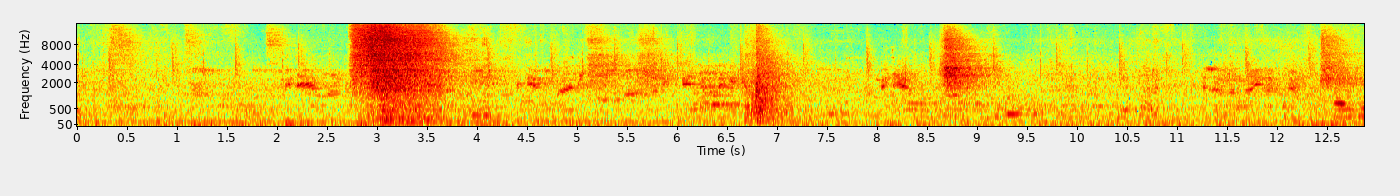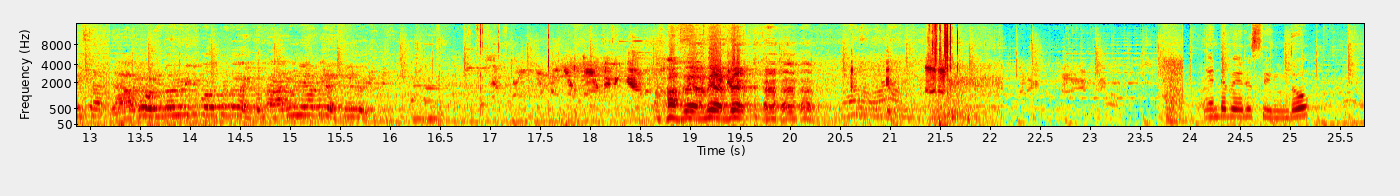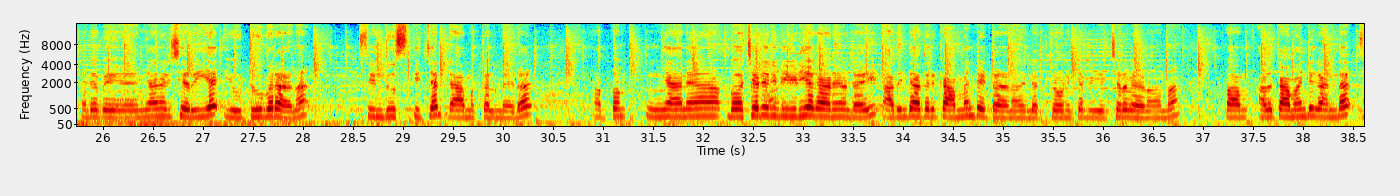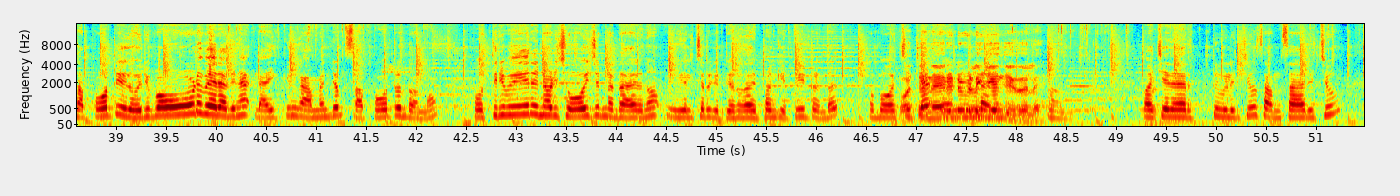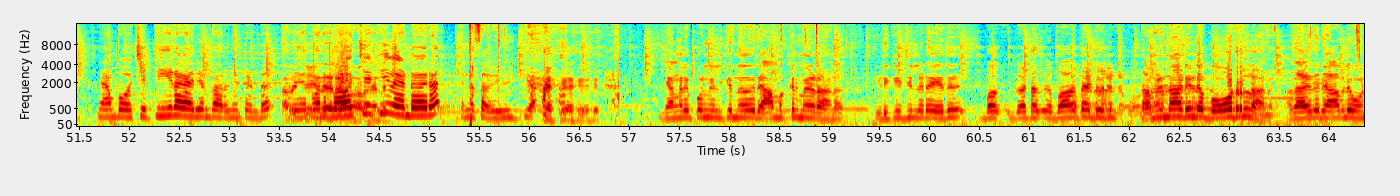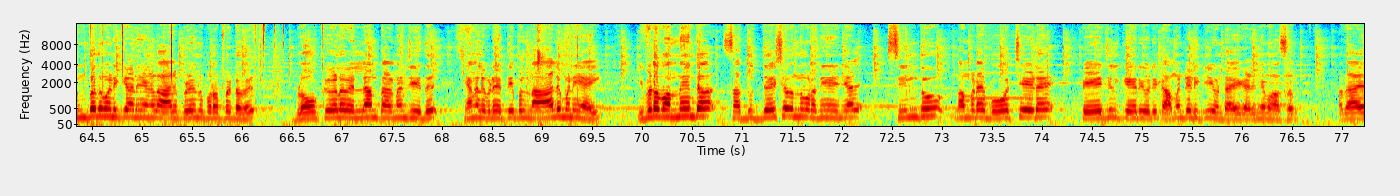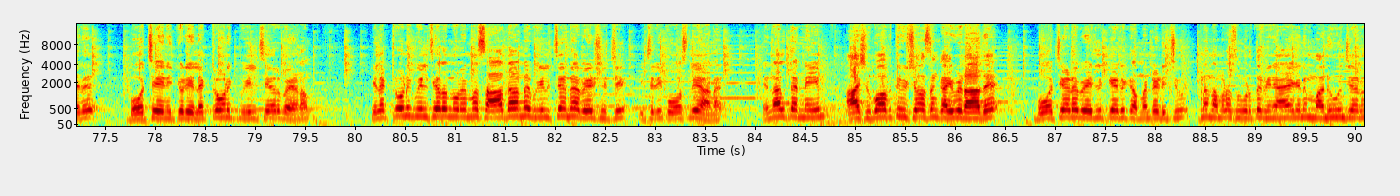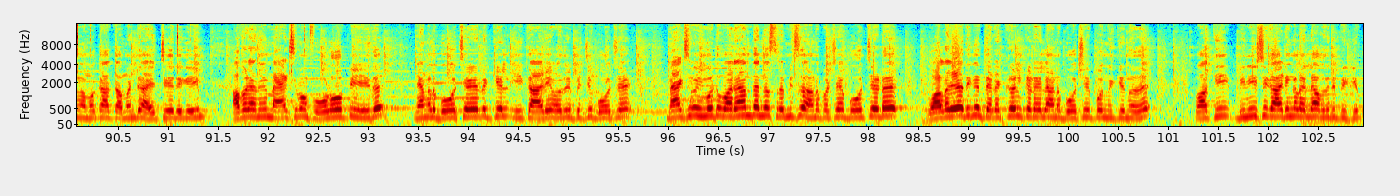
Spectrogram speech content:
രാവിലെ ഒൻപത് മണിക്ക് പുറപ്പെട്ടതാ. ഇപ്പൊ നാല് മണിയാകുമ്പോൾ എത്തിയത്. അതെ അതെ അതെ. എന്റെ പേര് സിന്ധു. എന്റെ പേ ഞാനൊരു ചെറിയ യൂട്യൂബറാണ്. സിന്ധുസ് കിച്ചൻ രാമക്കൽമേട്. അപ്പം ഞാൻ ബോച്ചയുടെ ഒരു വീഡിയോ കാണുകയുണ്ടായി. അതിന്റെ അതൊരു കമന്റ് ഇട്ടാണ്. ഇലക്ട്രോണിക്കൽ വീച്ചർ വേണമെന്ന്. അപ്പം അത് കമന്റ് കണ്ട് സപ്പോർട്ട് ചെയ്തു. ഒരുപാട് പേര് അതിന് ലൈക്കും കമന്റും സപ്പോർട്ടും തന്നു. ഒത്തിരി പേര് എന്നോട് ചോദിച്ചിട്ടുണ്ടായിരുന്നു വീൽ ചെയർ കിട്ടിയത് ഇപ്പം കിട്ടിയിട്ടുണ്ട്. അപ്പം ബോച്ചയ്ക്ക് നേരിട്ട് ബോച്ചെ വിളിച്ചു സംസാരിച്ചു. ഞാൻ ബോച്ചറ്റിയുടെ കാര്യം പറഞ്ഞിട്ടുണ്ട്. അതേപോലെ ബോച്ചെറ്റി വേണ്ടവരെ എന്നെ സമീപിക്കുക. ഞങ്ങളിപ്പോൾ നിൽക്കുന്നത് രാമക്കൽമേടാണ്. ഇടുക്കി ജില്ലയുടെ ഏത് ഭാഗത്തായിട്ട് വരും? തമിഴ്നാടിന്റെ ബോർഡറിലാണ്. അതായത് രാവിലെ ഒൻപത് മണിക്കാണ് ഞങ്ങൾ ആലപ്പുഴയിൽ നിന്ന് പുറപ്പെട്ടത്. ബ്ലോക്കുകളും എല്ലാം തരണം ചെയ്ത് ഞങ്ങൾ ഇവിടെ എത്തിയപ്പോൾ നാല് മണിയായി. ഇവിടെ വന്നതിന്റെ സതുദ്ദേശം എന്ന് പറഞ്ഞു കഴിഞ്ഞാൽ സിന്ധു നമ്മുടെ ബോച്ചയുടെ പേജിൽ കയറി ഒരു കമന്റ് അടിക്കുകയുണ്ടായി കഴിഞ്ഞ മാസം. അതായത് ബോച്ച എനിക്കൊരു ഇലക്ട്രോണിക് വീൽ ചെയർ വേണം. ഇലക്ട്രോണിക് വീൽ ചെയർ എന്ന് പറയുമ്പോൾ സാധാരണ വീൽ ചെയറിനെ അപേക്ഷിച്ച് ഇച്ചിരി കോസ്റ്റ്ലിയാണ് എന്നാൽ തന്നെയും ആ ശുഭാപ്തി വിശ്വാസം കൈവിടാതെ ബോച്ചയുടെ പേജിൽ കയറി കമന്റ് അടിച്ചു. നമ്മുടെ സുഹൃത്ത് വിനായകനും മനുവും ചേർന്ന് നമുക്ക് ആ കമന്റ് അയച്ചു തരികയും അവരതിന് മാക്സിമം ഫോളോ അപ്പ് ചെയ്ത് ഞങ്ങൾ ബോച്ചയ്ക്കൽ ഈ കാര്യം അവതരിപ്പിച്ച് ബോച്ചെ മാക്സിമം ഇങ്ങോട്ട് വരാൻ തന്നെ ശ്രമിച്ചതാണ്. പക്ഷേ ബോച്ചയുടെ വളരെയധികം തിരക്കുകൾക്കിടയിലാണ് ബോച്ച ഇപ്പോൾ നിൽക്കുന്നത്. ബാക്കി ബിനീഷ് കാര്യങ്ങളെല്ലാം അവതരിപ്പിക്കും.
